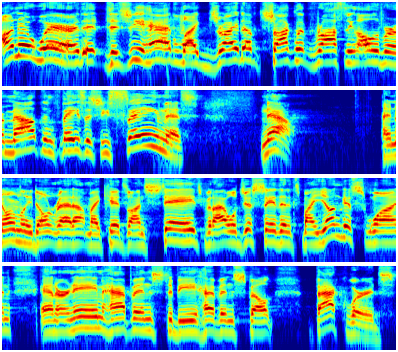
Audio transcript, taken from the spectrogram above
unaware that, that she had like dried up chocolate frosting all over her mouth and face as she's saying this. Now, I normally don't rat out my kids on stage, but I will just say that it's my youngest one, and her name happens to be Heaven spelt backwards.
